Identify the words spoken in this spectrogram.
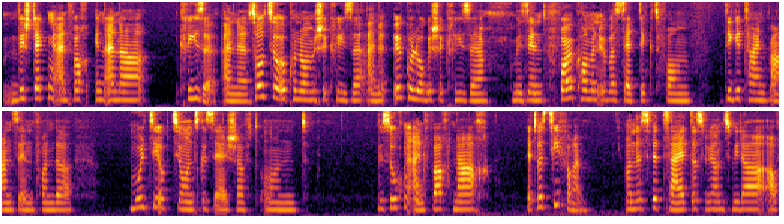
Wir stecken einfach in einer Krise, eine sozioökonomische Krise, eine ökologische Krise. Wir sind vollkommen übersättigt vom digitalen Wahnsinn, von der Multi-Optionsgesellschaft und wir suchen einfach nach etwas Tieferem. Und es wird Zeit, dass wir uns wieder auf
